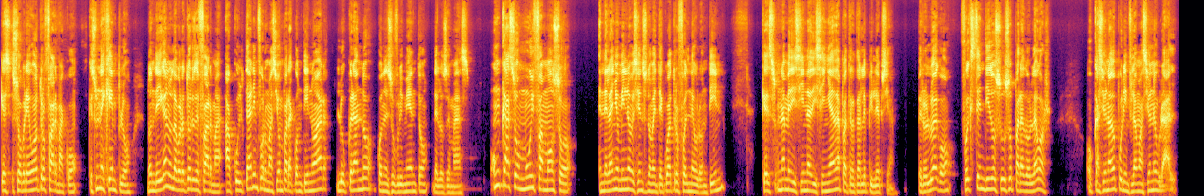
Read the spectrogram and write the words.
que es sobre otro fármaco, que es un ejemplo donde llegan los laboratorios de farma a ocultar información para continuar lucrando con el sufrimiento de los demás. Un caso muy famoso en el año 1994 fue el Neurontin, que es una medicina diseñada para tratar la epilepsia, pero luego fue extendido su uso para dolor, ocasionado por inflamación neural.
